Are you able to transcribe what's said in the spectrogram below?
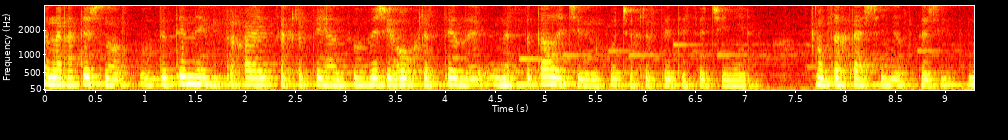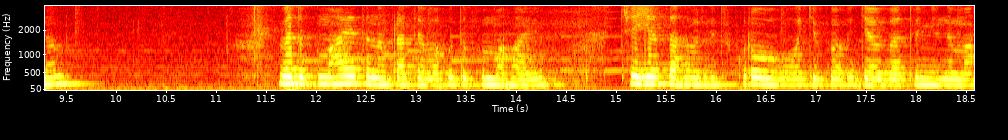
Енергетично в дитини відторгається християнство. Ви ж його хрестили, не спитали, чи він хоче хреститися чи ні. Оце хрещення, скажіть, да? Ви допомагаєте набрати вагу, допомагаю. Чи є заговор від цукрового діабету? Ні, нема.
